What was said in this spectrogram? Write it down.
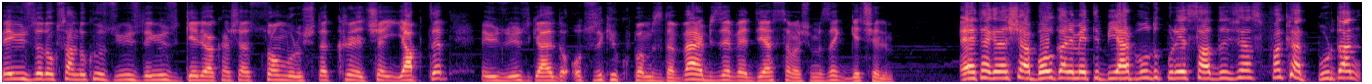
Ve %99 %100 geliyor arkadaşlar. Son vuruşta Kraliçe yaptı. Ve %100 geldi. 32 kupamızı da ver bize ve diğer savaşımıza geçelim. Evet arkadaşlar bol ganimetli bir yer bulduk. Buraya saldıracağız. Fakat buradan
